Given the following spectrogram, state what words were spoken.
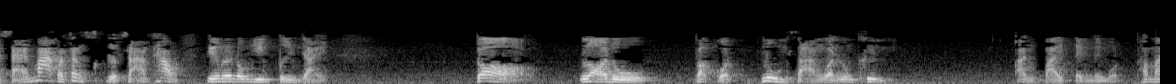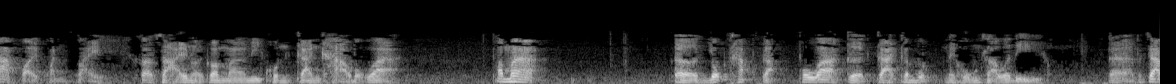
ดแสนมากกว่าตั้งเกือบสามเท่าเตรียมระดมยิงปืนใหญ่ ก็รอดูปรากฏ รุ่งสางวันรุ่งขึ้นควันไฟเต็มไปหมดพม่าปล่อยควันไฟก็สายหน่อยก็มามีคนการข่าวบอกว่าพม่าเอ่อยกทัพกลับ เพราะว่าเกิดการกบฏในหงสาวดีเอ่พระเจ้า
